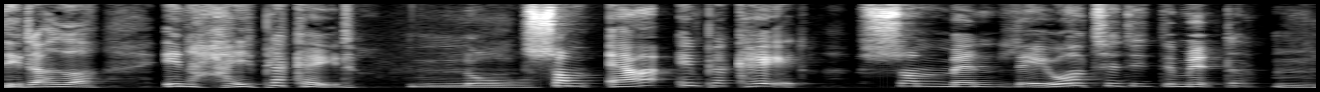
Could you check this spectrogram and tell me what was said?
det, der hedder en hejplakat. Nå. Som er en plakat, som man laver til de demente, mm.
